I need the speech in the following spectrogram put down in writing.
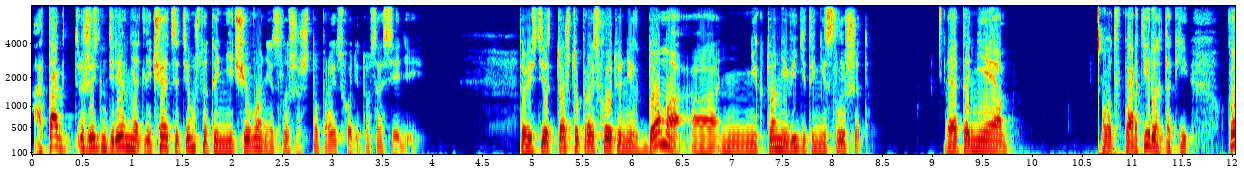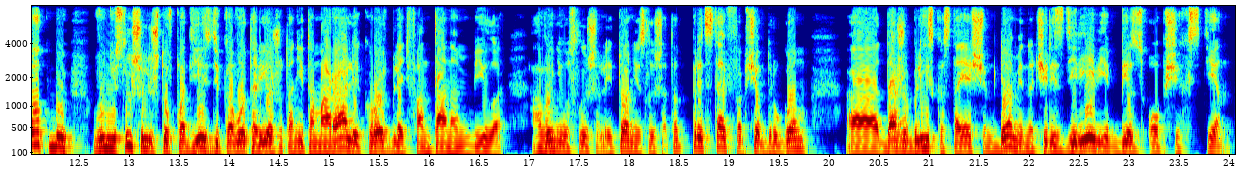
А так жизнь деревни отличается тем, что ты ничего не слышишь, что происходит у соседей. То есть то, что происходит у них дома, а, никто не видит и не слышит. Это не вот в квартирах такие, как бы вы не слышали, что в подъезде кого-то режут, они там орали, кровь, блядь, фонтаном била, а вы не услышали, и то не слышат. Вот представь вообще в другом, а, даже близко стоящем доме, но через деревья без общих стен.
